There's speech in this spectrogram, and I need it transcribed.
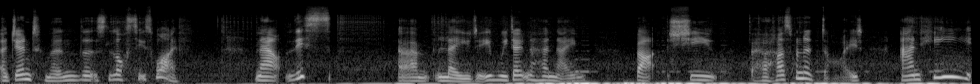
a gentleman that's lost his wife. Now, this um, lady, we don't know her name, but she, her husband had died, and he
